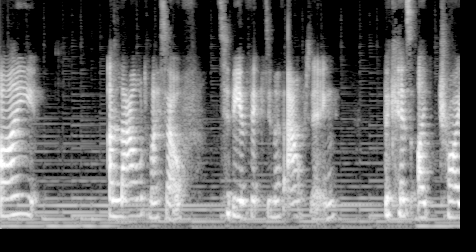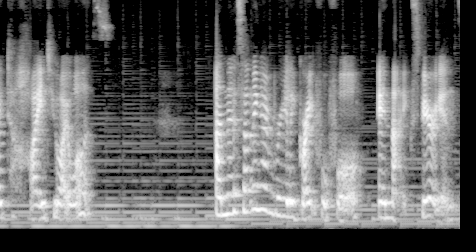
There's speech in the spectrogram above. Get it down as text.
I allowed myself to be a victim of outing because I tried to hide who I was. And there's something I'm really grateful for in that experience.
